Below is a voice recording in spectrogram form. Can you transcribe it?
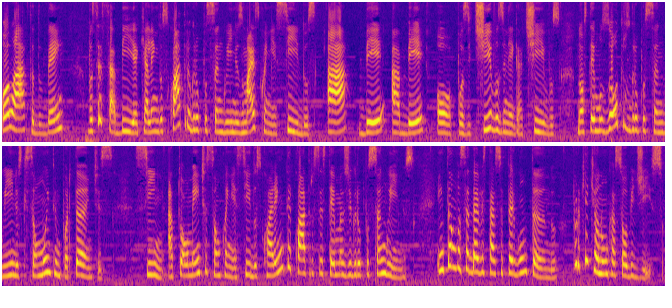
Olá, tudo bem? Você sabia que além dos quatro grupos sanguíneos mais conhecidos, A, B, AB, O, positivos e negativos, nós temos outros grupos sanguíneos que são muito importantes? Sim, atualmente são conhecidos 44 sistemas de grupos sanguíneos. Então você deve estar se perguntando, por que, que eu nunca soube disso?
